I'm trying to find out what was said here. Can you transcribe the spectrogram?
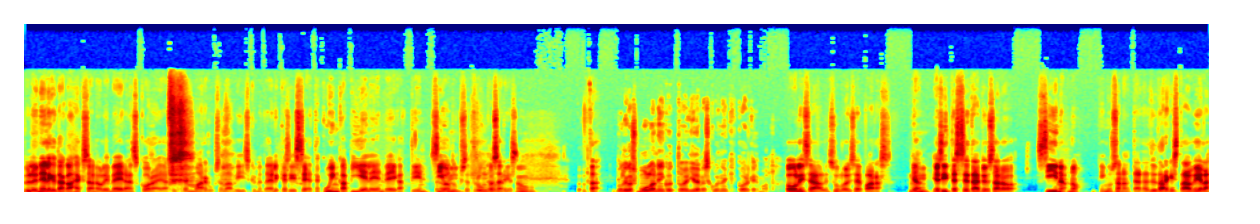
Yli 48 oli meidän skore ja sitten Markuksella 50. Eli siis se, että kuinka pieleen veikattiin sijoitukset runkosarjassa. Joo. Mutta Oliko mulla niin kuin toi Ilves kuitenkin korkeammalla? oli, se oli, sulla oli se paras. Ja, Niin. ja sitten se täytyy sanoa siinä, no niin kuin sanoin, tämä täytyy tarkistaa vielä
